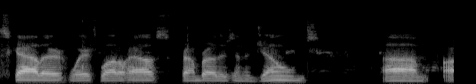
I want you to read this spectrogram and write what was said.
Skyler. Where's Waddlehouse? Brown Brothers and the Jones. Um, uh,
